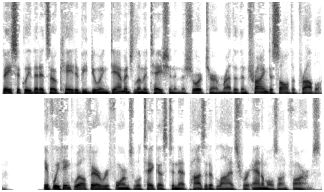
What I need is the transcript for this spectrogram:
Basically that it's okay to be doing damage limitation in the short term rather than trying to solve the problem. If we think welfare reforms will take us to net positive lives for animals on farms.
